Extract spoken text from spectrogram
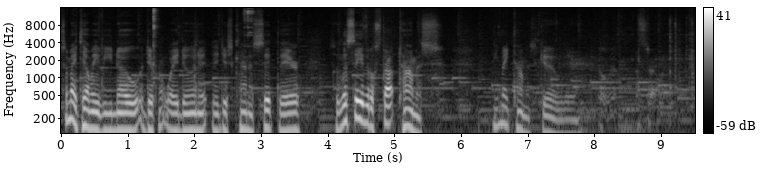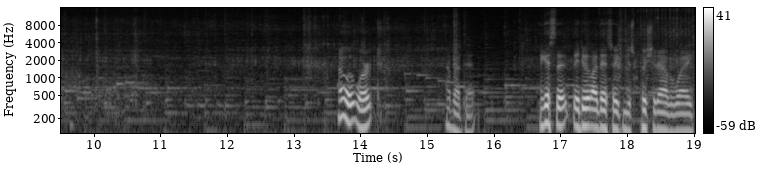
Somebody tell me if you know a different way of doing it. They just kind of sit there. So let's see if it'll stop Thomas. You make Thomas go there. Oh, it worked. How about that? I guess that they do it like that so you can just push it out of the way.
